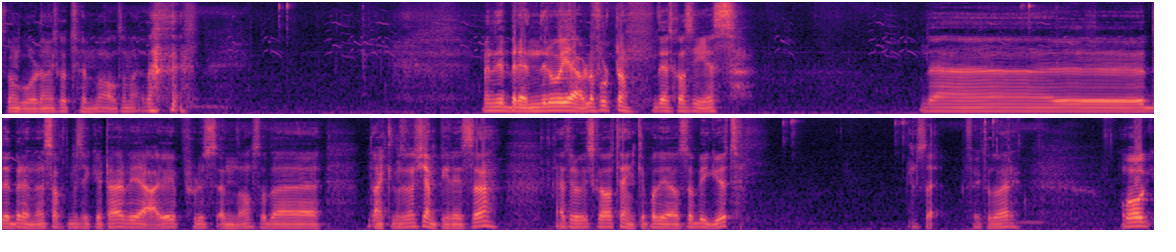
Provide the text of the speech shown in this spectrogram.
Sånn går det når vi skal tømme alt som er. Men de brenner jo jævla fort, da. Det skal sies. Det, det brenner sakte, men sikkert her. Vi er jo i pluss ennå, så det, det er ikke noen sånn kjempekrise. Jeg tror vi skal tenke på det å bygge ut. Se, fikk det der. Og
